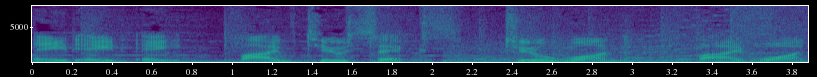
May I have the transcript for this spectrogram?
888 526 2151.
